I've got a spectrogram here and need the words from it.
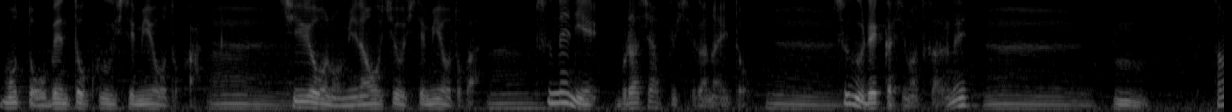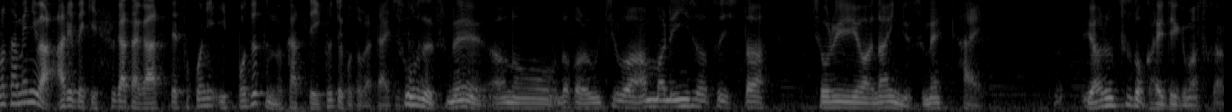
もっとお弁当工夫してみようとか資料の見直しをしてみようとか常にブラッシュアップしていかないとすぐ劣化しますからね。うーん。うん。そのためにはあるべき姿があってそこに一歩ずつ向かっていくということが大事ですそうですね。あのだからうちはあんまり印刷した書類はないんですね。はい。やる都度変えていきますから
